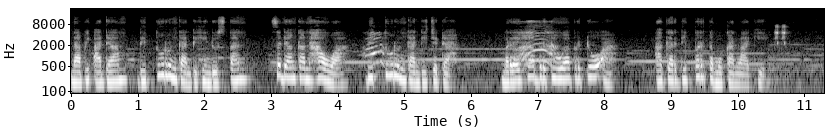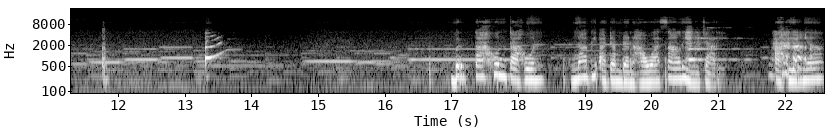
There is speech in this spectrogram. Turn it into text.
Nabi Adam diturunkan di Hindustan, sedangkan Hawa diturunkan di Jeddah. Mereka berdua berdoa agar dipertemukan lagi. Bertahun-tahun Nabi Adam dan Hawa saling mencari. Akhirnya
